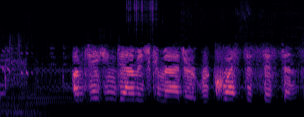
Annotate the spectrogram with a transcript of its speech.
I'm taking damage, Commander. Request assistance.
